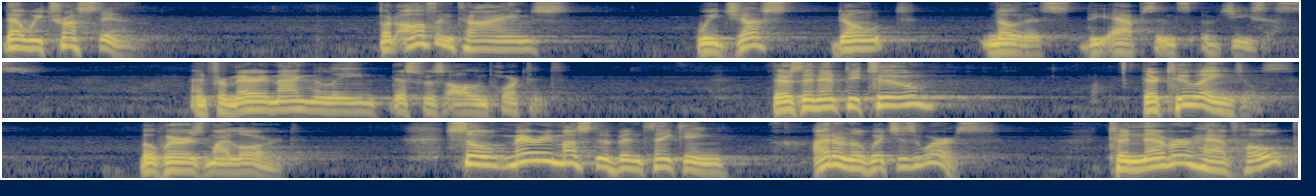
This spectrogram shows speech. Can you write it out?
that we trust in. But oftentimes, we just don't notice the absence of Jesus. And for Mary Magdalene, this was all important. There's an empty tomb. There are two angels. But where is my Lord? So Mary must have been thinking, I don't know which is worse to never have hope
